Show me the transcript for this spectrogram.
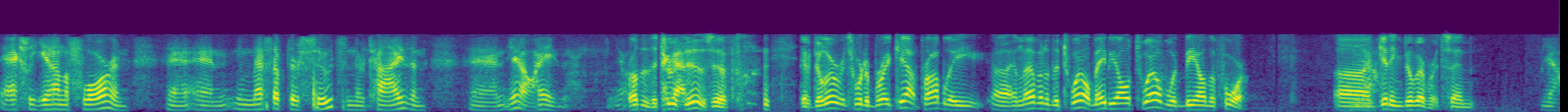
actually get on the floor and, and and mess up their suits and their ties and and you know, hey. You know, Brother, the truth is, if if deliverance were to break out, probably uh, eleven of the twelve, maybe all twelve, would be on the floor, uh, Yeah. getting deliverance. And yeah,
